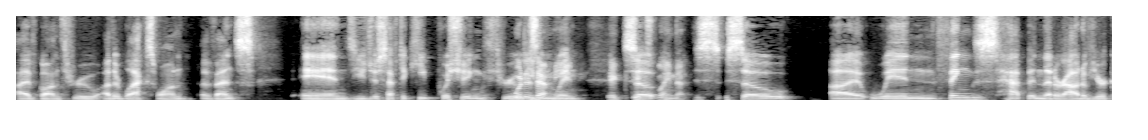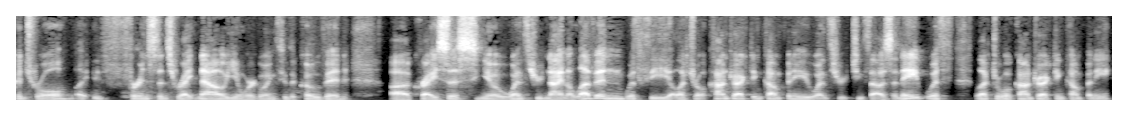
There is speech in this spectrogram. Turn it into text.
I've gone through other black swan events and you just have to keep pushing through. What does that mean? When, so, Explain that. So uh, when things happen that are out of your control, like for instance, right now, you know, we're going through the COVID uh, crisis. You know, went through 9/11 with the electrical contracting company, went through 2008 with electrical contracting company.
